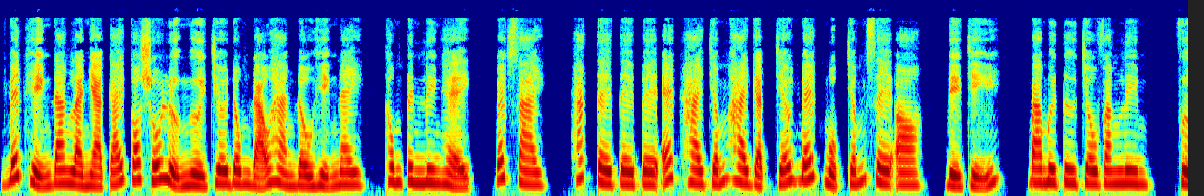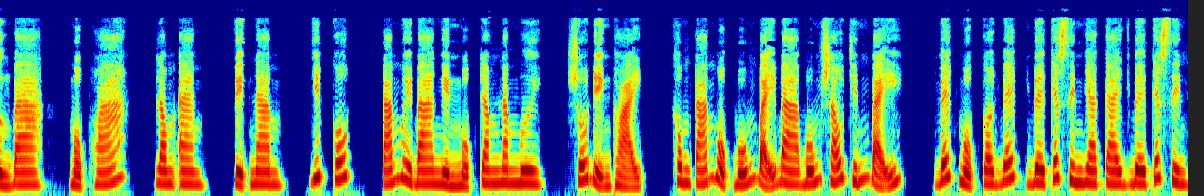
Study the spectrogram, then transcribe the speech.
Bet hiện đang là nhà cái có số lượng người chơi đông đảo hàng đầu hiện nay, thông tin liên hệ, website https 2 2 gạch chéo bet 1 co địa chỉ 34 Châu Văn Liêm, phường 3, Mộc Hóa, Long An, Việt Nam, zip code 83150, số điện thoại 0814734697, bet 1 coi bet Bekessin Nha Cai Bekessin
